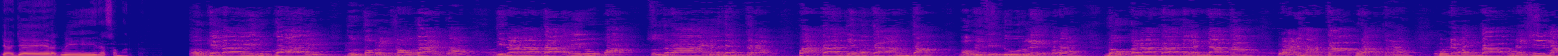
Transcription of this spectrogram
जय जय रघुवीर समर्थ. सौख्यकारी दुःखारी दुर्त वैष्णव गायका दिनानाथा हरिरूपा सुंदरा जगदंतरा पाताल देवता अंता भव्य सिंदूर लेपना लोकनाथा जगन्नाथा प्राणनाथा पुरातना पुण्यवंता पुण्यशीला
